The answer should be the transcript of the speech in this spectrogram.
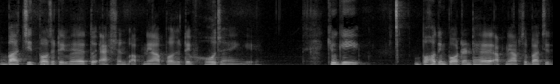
बातचीत पॉजिटिव है तो एक्शन अपने आप पॉजिटिव हो जाएँगे। क्योंकि बहुत इंपॉर्टेंट है अपने आप से बातचीत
